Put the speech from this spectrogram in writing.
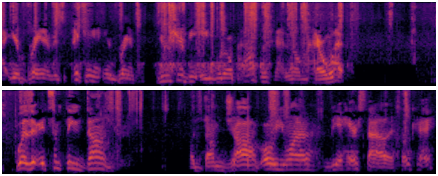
at your brain, if it's picking at your brain, you should be able to accomplish that no matter what. Whether it's something dumb, a dumb job. Oh, you want to be a hairstylist? Okay.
